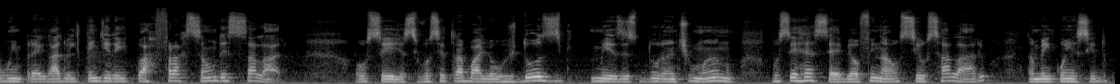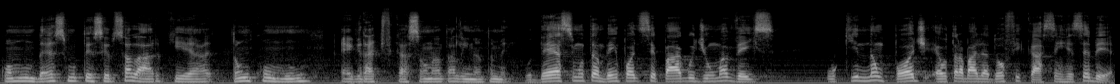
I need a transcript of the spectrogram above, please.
o empregado ele tem direito à fração desse salário. Ou seja, se você trabalhou os 12 meses durante um ano, você recebe ao final seu salário, também conhecido como um 13 terceiro salário, que é tão comum, é gratificação natalina também. O décimo também pode ser pago de uma vez. O que não pode é o trabalhador ficar sem receber.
